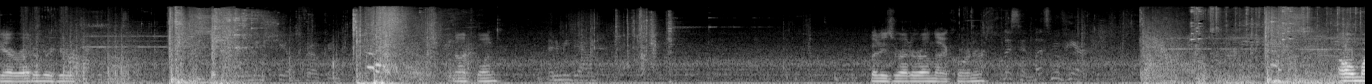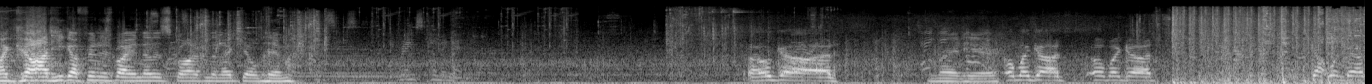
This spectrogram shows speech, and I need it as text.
Yeah, right over here. Knocked one. Enemy down. But he's right around that corner. Listen, let's move here. Oh my god, he got finished by another squad and then I killed him. Rings coming in. Oh god. I'm right here. Oh my god. Oh my god. Got one down.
